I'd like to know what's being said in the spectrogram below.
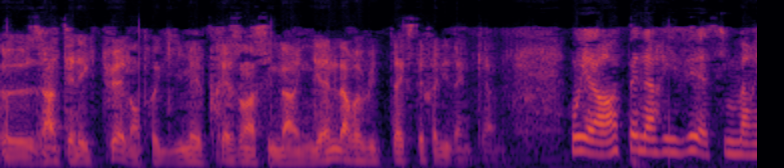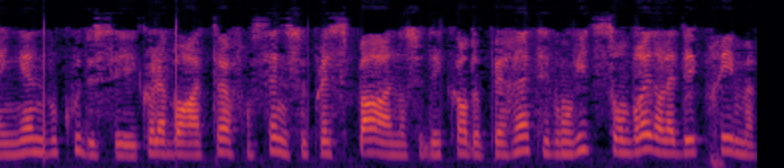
intellectuels entre guillemets présents à Sigmaringen. La revue de texte Stéphanie Duncan. Oui, alors à peine arrivé à Sigmaringen, beaucoup de ses collaborateurs français ne se plaisent pas dans ce décor d'opérette et vont vite sombrer dans la déprime.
